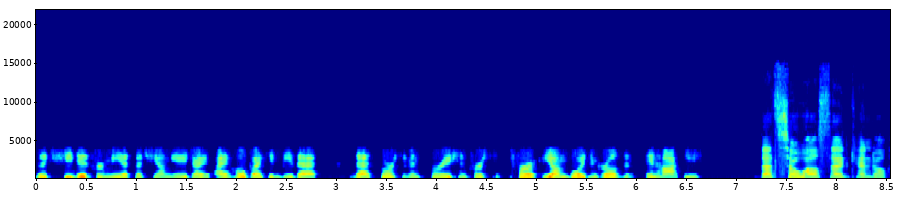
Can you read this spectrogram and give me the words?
like she did for me at such a young age, I, I hope I can be that that source of inspiration for for young boys and girls in, in hockey. That's so well said, Kendall.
